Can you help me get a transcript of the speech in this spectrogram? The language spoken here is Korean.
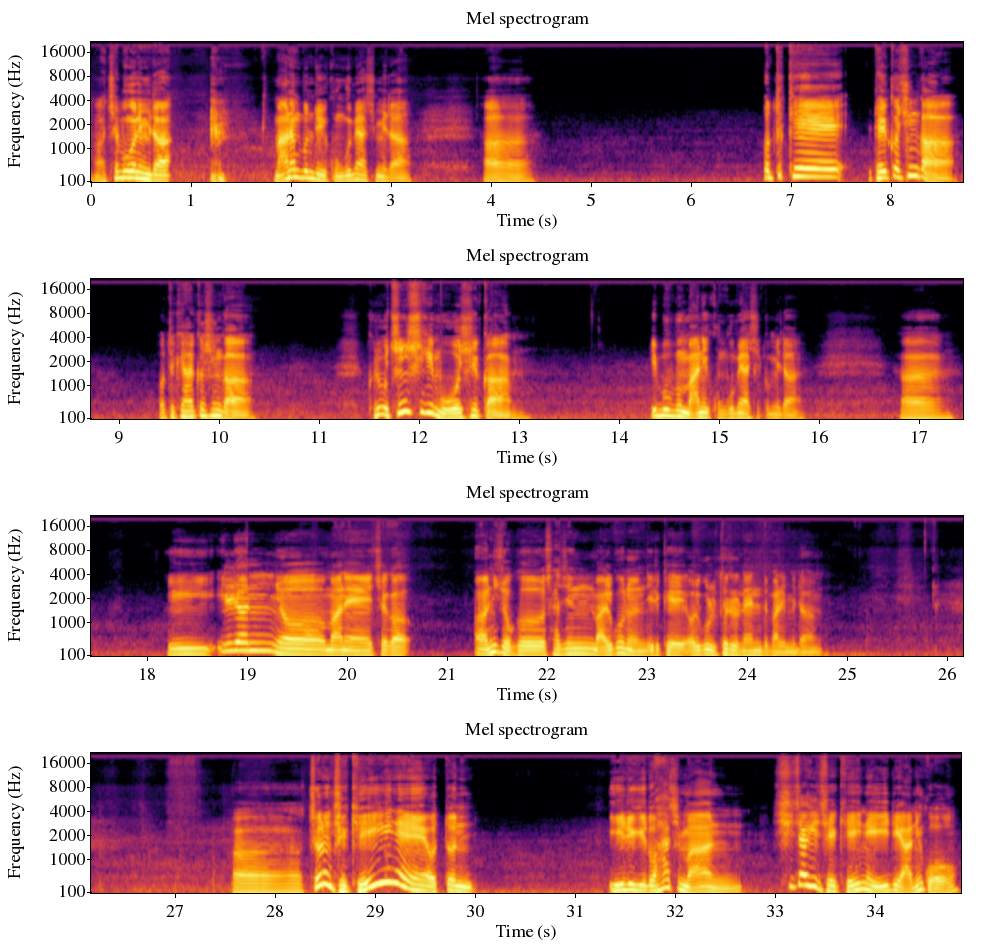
아, 최부건입니다. 많은 분들이 궁금해 하십니다. 아, 어떻게 될 것인가? 어떻게 할 것인가? 그리고 진실이 무엇일까? 이 부분 많이 궁금해 하실 겁니다. 아, 이 1년여 만에 제가, 아니죠. 그 사진 말고는 이렇게 얼굴을 드러냈는데 말입니다. 아, 저는 제 개인의 어떤 일이기도 하지만 시작이 제 개인의 일이 아니고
